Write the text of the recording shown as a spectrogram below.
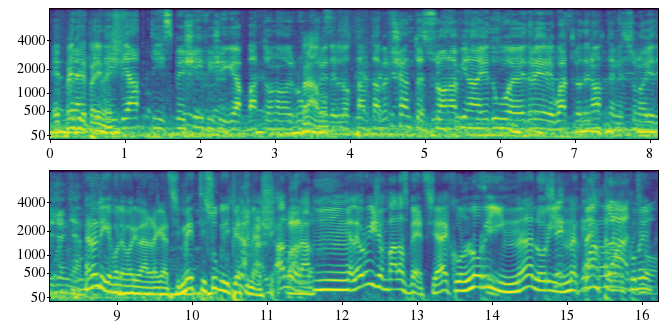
le prende pelli dei mesh. piatti specifici che abbattono il rumore Bravo. dell'80% e suona fino alle 2, 3, 4 di notte e nessuno gli dice niente. Era lì che volevo arrivare, ragazzi. Metti subito i piatti mesh. Allora, mh, l'Eurovision va alla Svezia eh, con Lorin. Lorin, Sì, quarto. Marco,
